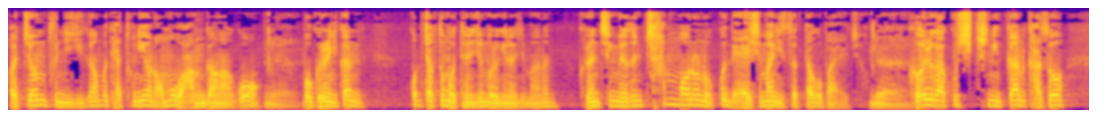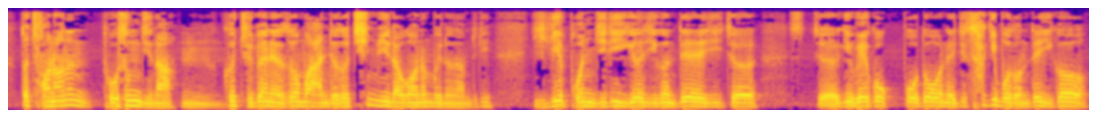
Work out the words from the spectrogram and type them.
어쩜 분위기가 뭐 대통령이 너무 완강하고 네. 뭐 그러니까 꼼짝도 못했는지 모르긴 하지만은 그런 측면에서는 참모는 없고 내시만 있었다고 봐야죠. 네. 그걸 갖고 시키니까 가서 또 전화는 도승지나 음. 그 주변에서 뭐 앉아서 친윤이라고 하는 뭐 이런 사람들이 이게 본질이 이거 이건데 이 저 저기 왜곡 보도 내지 사기 보도인데 이거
